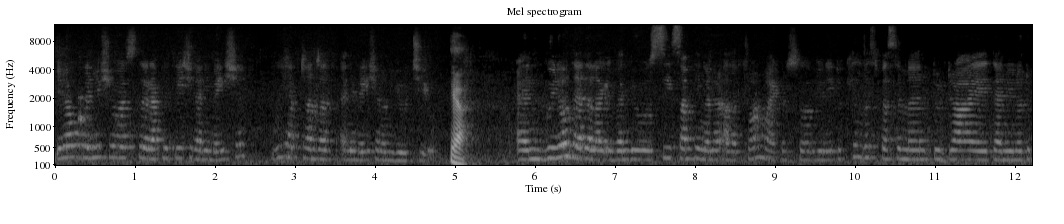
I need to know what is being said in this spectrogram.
You know, when you show us the replication animation, we have tons of animation on YouTube. Yeah, And we know that uh, like when you see something under electron microscope, you need to kill the specimen, to dry it, and you know to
